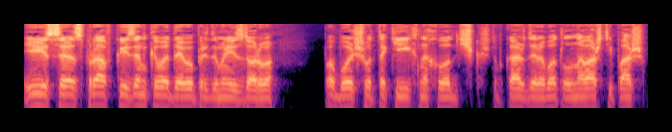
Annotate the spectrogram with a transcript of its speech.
И со справкой из НКВД вы придумали здорово. Побольше вот таких находочек, чтобы каждый работал на ваш типаж.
